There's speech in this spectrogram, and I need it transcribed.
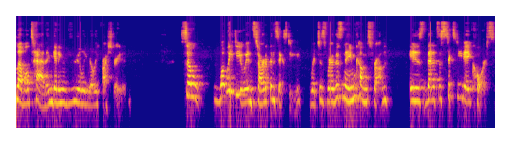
level 10 and getting really, really frustrated. So what we do in Startup in 60, which is where this name comes from, is that it's a 60 day course.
